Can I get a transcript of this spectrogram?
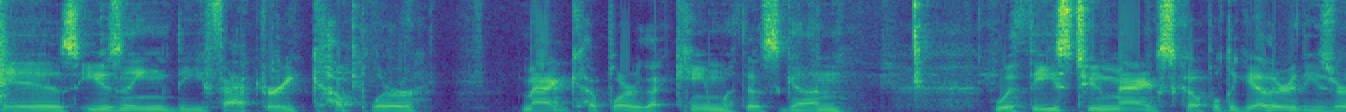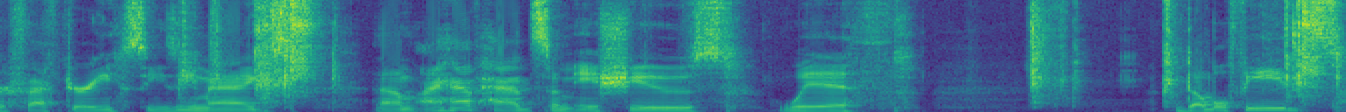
is using the factory coupler, mag coupler that came with this gun with these two mags coupled together, these are factory CZ mags. Um, I have had some issues with double feeds,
